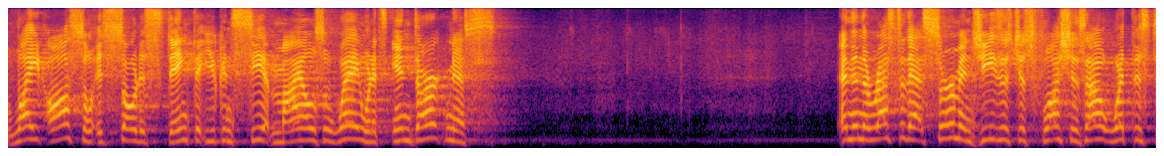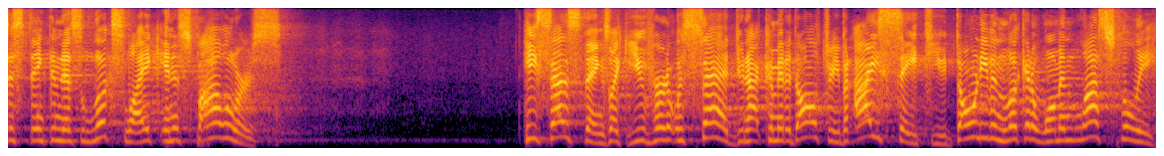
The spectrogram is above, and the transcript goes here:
Light also is so distinct that you can see it miles away when it's in darkness. And then the rest of that sermon, Jesus just flushes out what this distinctiveness looks like in his followers. He says things like, You've heard it was said, do not commit adultery. But I say to you, don't even look at a woman lustfully.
